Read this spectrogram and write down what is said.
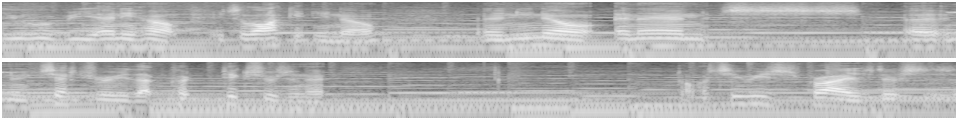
you would be any help. It's a locket, you know. And you know, and then uh, an accessory that put pictures in it. Don't see be surprised. This is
